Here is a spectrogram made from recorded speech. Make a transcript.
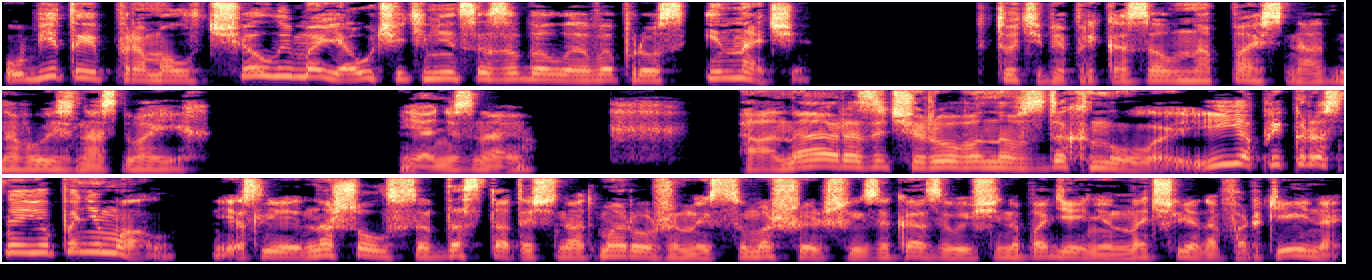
Убитый промолчал, и моя учительница задала вопрос иначе. «Кто тебе приказал напасть на одного из нас двоих?» «Я не знаю». Она разочарованно вздохнула, и я прекрасно ее понимал. Если нашелся достаточно отмороженный сумасшедший, заказывающий нападение на членов Аркейна,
